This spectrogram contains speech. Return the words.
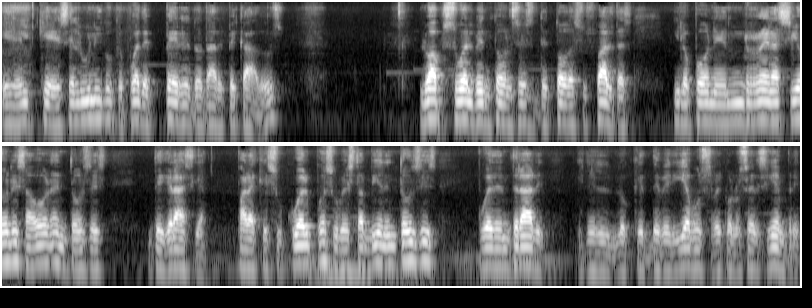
el que es el único que puede perdonar pecados, lo absuelve entonces de todas sus faltas y lo pone en relaciones ahora entonces de gracia, para que su cuerpo a su vez también entonces pueda entrar en lo que deberíamos reconocer siempre,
